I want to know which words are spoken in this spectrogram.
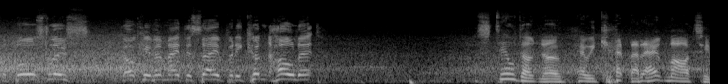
The ball's loose. Goalkeeper made the save, but he couldn't hold it. I still don't know how he kept that out, Martin.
